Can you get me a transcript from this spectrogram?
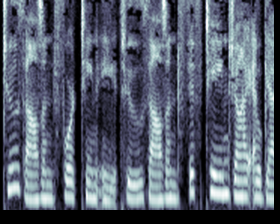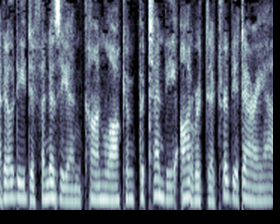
2014 e 2015 Giogetto di definizione con la competenti autorita tributaria.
